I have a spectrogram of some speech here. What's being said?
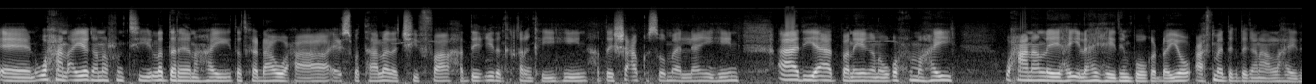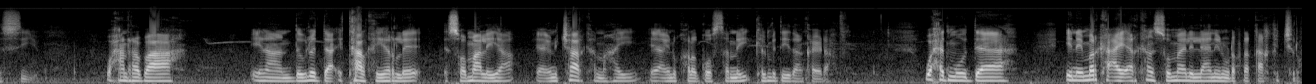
waxaan ayagana runtii la dareenahay dadka dhaawaca ah ee cisbitaalada jiifa. Hadday ciidanka qaranka yihiin hadday shacabka somalilan yihiin aada iyo aad baan ayagana uga xumahay. Waxaanan leeyahay ilaahay haydin boogadhayo caafimaad deg degana alla haydin siiyo waxaan rabaa inaan dowladda itaalka yar leh ee soomaaliya ee aynu jaarka nahay ee aynu kala goosanay kelmaddeydaan ka idhaahdo. Waxaad moodaa inay marka ay arkaan somalilan inuu dhaqdhaqaaq ka jiro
